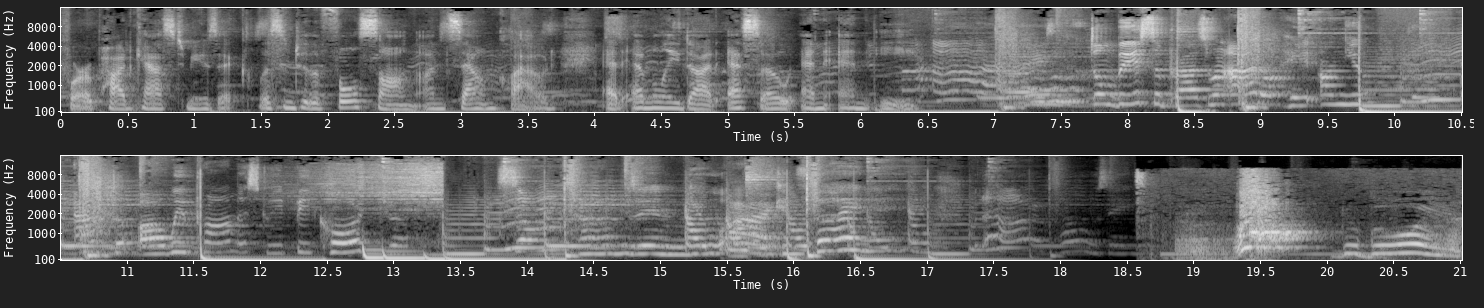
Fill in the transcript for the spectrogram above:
for our podcast music. Listen to the full song on SoundCloud at emily.sonne. Don't be surprised when I don't hate on you. After all, we promised we'd be cordial. Sometimes in you I can find it. Good boy.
